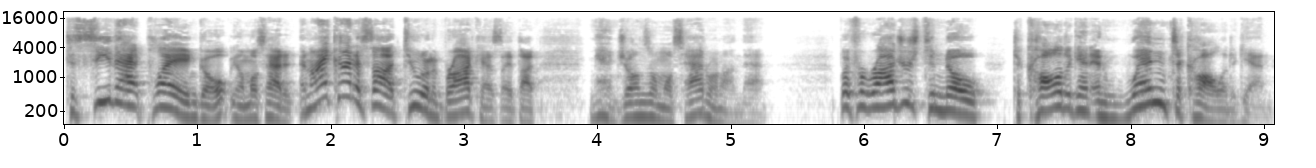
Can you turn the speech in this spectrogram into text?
To see that play and go, oh, he almost had it. And I kind of saw it too on the broadcast. I thought, man, Jones almost had one on that. But for Rodgers to know to call it again and when to call it again,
